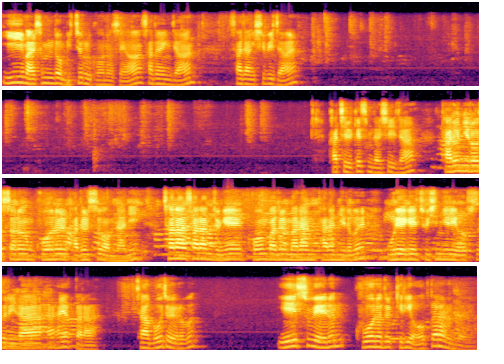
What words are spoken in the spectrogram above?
이 말씀도 밑줄을 그어 놓으세요. 사도행전 4장 12절. 같이 읽겠습니다. 시작. 다른 이로서는 구원을 받을 수 없나니 천하 사람 중에 구원받을 만한 다른 이름을 우리에게 주신 일이 없으리라 하였더라. 자, 뭐죠, 여러분? 예수 외에는 구원 얻을 길이 없다라는 거예요.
